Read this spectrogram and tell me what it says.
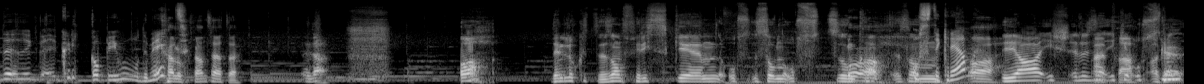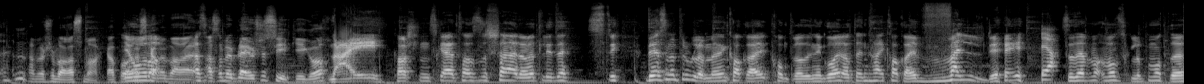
det, det, klikke opp i hodet mitt. Hva lukter den til. Åh, den lukter sånn frisk eh, ost, sånn ost sånn, ka- sånn, Ostekrem? Ja, ish, eller sånn, ikke ost, okay. men Kan vi ikke bare smake på? Jo Skal vi, bare, Altså- altså, vi ble jo ikke syke i går. Nei, Karsten, skal jeg ta og skjære av et lite stykk Det som er problemet med den kaka her kontra den i går, at den her kaka er veldig høy. Ja. Så det er vanskelig å på en måte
